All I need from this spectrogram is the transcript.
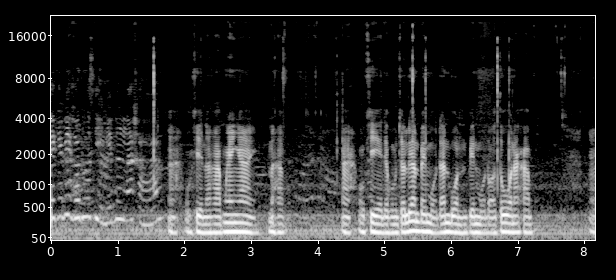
ยกให้พี่เขาดูสีนิดนึงนะคะ อะโอเคนะครับ ง่ายๆนะครับ อะโอเค เดี๋ยวผมจะเลื่อนไปโหมดด้านบนเป็นโหมดออโต้นะครับ อะ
